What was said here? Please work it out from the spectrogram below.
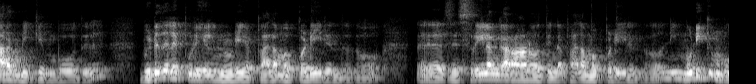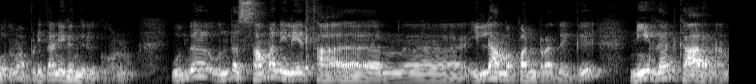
ஆரம்பிக்கும் போது விடுதலை புலிகளினுடைய பலம் எப்படி இருந்ததோ ஸ்ரீலங்கா இராணுவத்தின் பலம் எப்படி இருந்ததோ நீ முடிக்கும் போதும் அப்படித்தான் இருந்திருக்கணும். உந்த இந்த சமநிலையை த இல்லாமல் பண்ணுறதுக்கு நீர் தான் காரணம்.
